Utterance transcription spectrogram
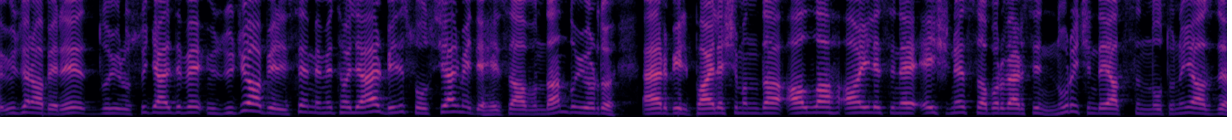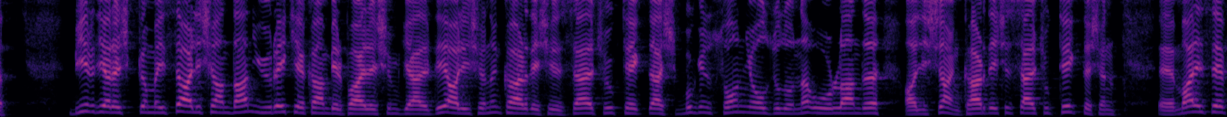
üzen haberi duyurusu geldi ve üzücü haberi ise Mehmet Ali Erbil sosyal medya hesabından duyurdu. Erbil paylaşımında Allah ailesine, eşine sabır versin, nur içinde yatsın notunu yazdı. Bir diğer açıklama ise Alişan'dan yürek yakan bir paylaşım geldi. Alişan'ın kardeşi Selçuk Tektaş bugün son yolculuğuna uğurlandı. Alişan kardeşi Selçuk Tektaş'ın e, maalesef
